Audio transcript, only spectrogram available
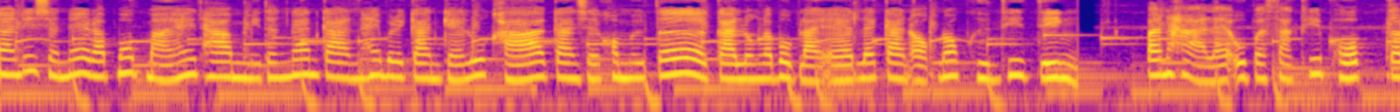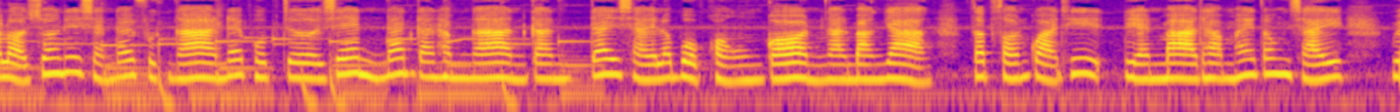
งานที่ฉันได้รับมอบหมายให้ทำมีทั้งด้านการให้บริการแก่ลูกค้า การใช้คอมพิวเตอร์ การลงระบบไลน์แอด และการออกนอกพื้นที่จริง ปัญหาและอุปสรรคที่พบ ตลอดช่วงที่ฉันได้ฝึกงานได้พบเจอ เช่น ด้านการทำงาน การได้ใช้ระบบขององค์กร งานบางอย่าง ซับซ้อนกว่าที่เรียนมาทำให้ต้องใช้ เว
